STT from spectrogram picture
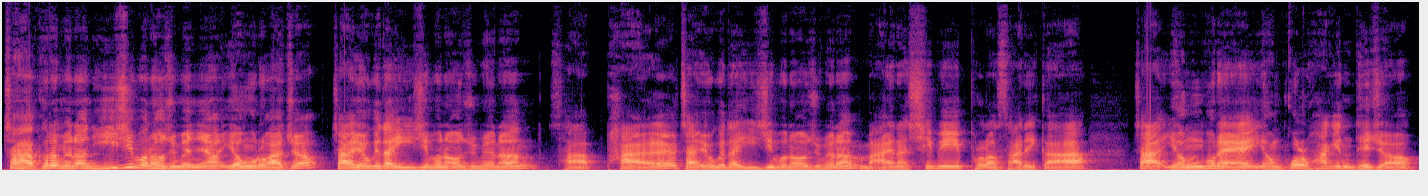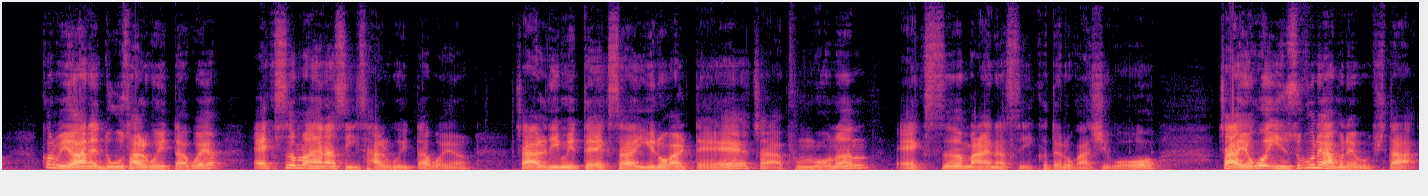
자, 그러면은 2 집어 넣어주면요. 0으로 가죠? 자, 여기다 2 집어 넣어주면은 4, 8. 자, 여기다 2 집어 넣어주면은 마이너스 12 플러스 4니까 자, 0분의 0꼴 확인되죠? 그럼 이 안에 누구 살고 있다고요? x 마이너스 2 살고 있다고요. 자, 리미트 x가 2로 갈 때, 자, 분모는 x 마이너스 2 그대로 가시고, 자, 요거 인수분해 한번 해봅시다.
